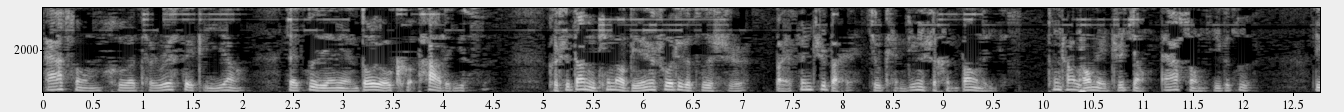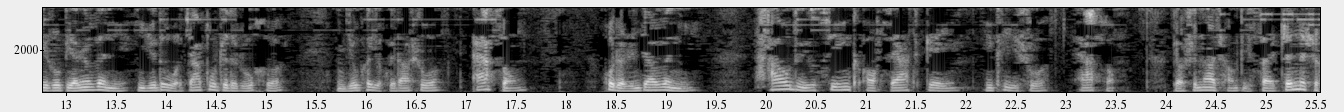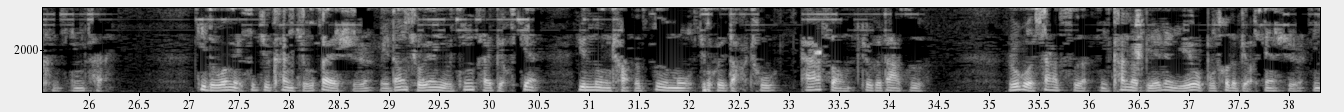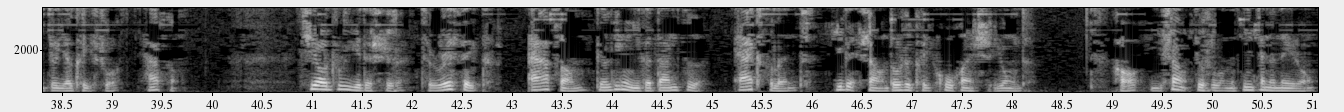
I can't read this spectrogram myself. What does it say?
Awesome 和 terrific 一样，在字典里都有可怕的意思。可是当你听到别人说这个字时，百分之百就肯定是很棒的意思。通常老美只讲 awesome 一个字。例如别人问你，你觉得我家布置的如何？你就可以回答说 awesome。或者人家问你 How do you think of that game？你可以说 awesome，表示那场比赛真的是很精彩。记得我每次去看球赛时，每当球员有精彩表现，运动场的字幕就会打出 “awesome” 这个大字。如果下次你看到别人也有不错的表现时，你就也可以说 “awesome”。需要注意的是，“terrific”、“awesome” 跟另一个单字 “excellent” 基本上都是可以互换使用的。好，以上就是我们今天的内容。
